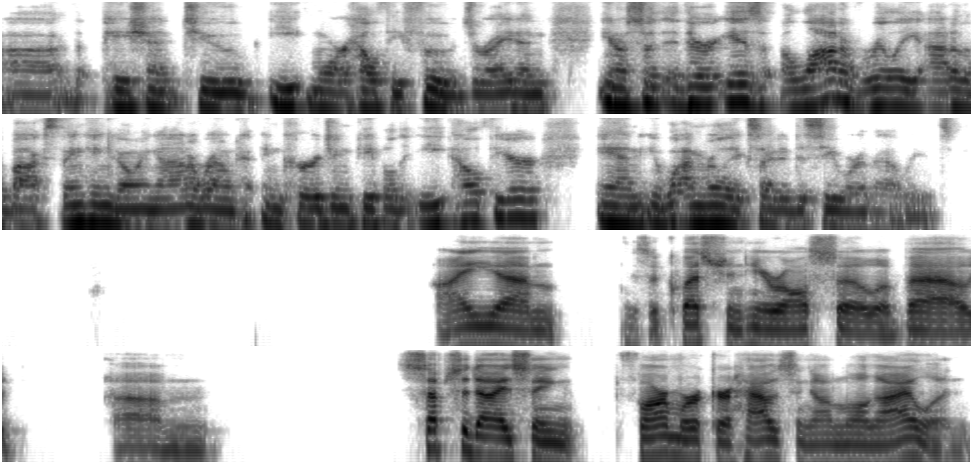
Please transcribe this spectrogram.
uh, the patient to eat more healthy foods, right? And you know, so th- there is a lot of really out of the box thinking going on around encouraging people to eat healthier, and I'm really excited to see where that leads. I um, there's a question here also about um, subsidizing farm worker housing on Long Island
